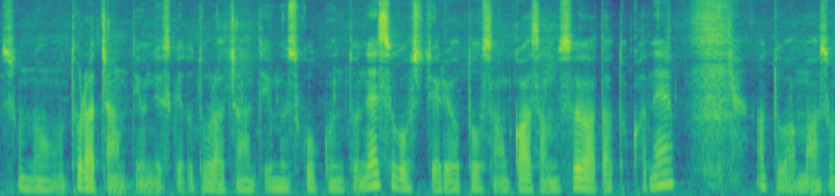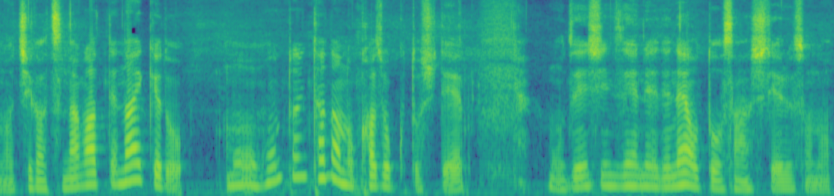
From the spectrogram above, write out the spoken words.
そのトラちゃんって言うんですけどトラちゃんっていう息子くんとね過ごしているお父さんお母さんの姿とかね。あとはまあその血がつながってないけどもう本当にただの家族としてもう全身全霊でねお父さんしているその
